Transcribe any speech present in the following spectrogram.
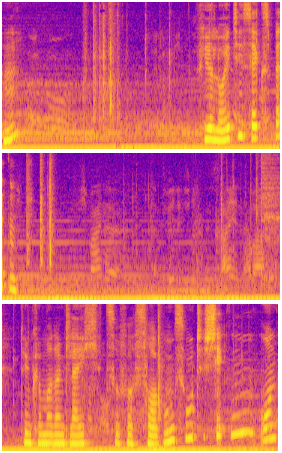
Mhm. Vier Leute, sechs Betten. Den können wir dann gleich zur Versorgungsroute schicken. Und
